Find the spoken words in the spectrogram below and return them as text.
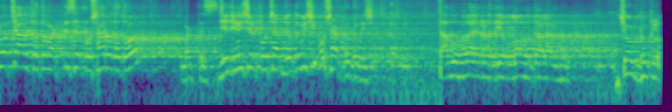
প্রচার যত বাড়তেছে, প্রসারও তত বাড়তেছে। যে জিনিসের প্রচার যত বেশি, প্রসার তত বেশি। তাবু হরাই চোর ঢুকলো।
